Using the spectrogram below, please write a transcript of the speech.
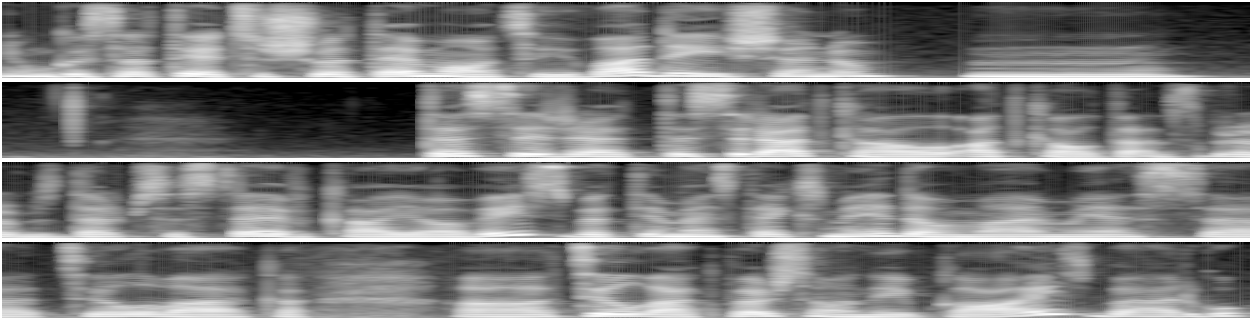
un kas attiecas uz šo emociju vadīšanu. Mm, Tas ir, tas ir atkal, atkal tāds, protams, darbs ar sevi, kā jau viss, bet, ja mēs teiksim, iedomājamies cilvēka, cilvēka personību kā aizbergu,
